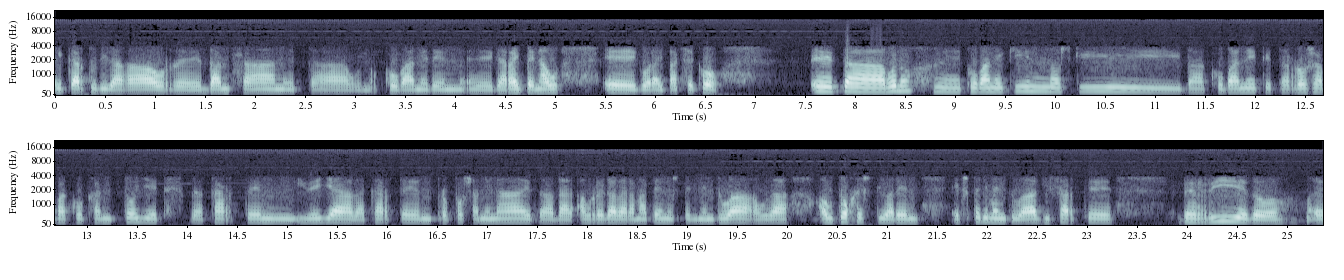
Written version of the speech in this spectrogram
elkartu dira gaur e, dantzan eta, bueno, kobaneren e, garaipen hau e, goraipatzeko. Eta, bueno, e, kobanekin noski, ba, kobanek eta rosa bako kantoiek dakarten ideia, dakarten proposamena eta da, aurrera daramaten esperimentua, hau da, autogestioaren esperimentua, gizarte berri edo e,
